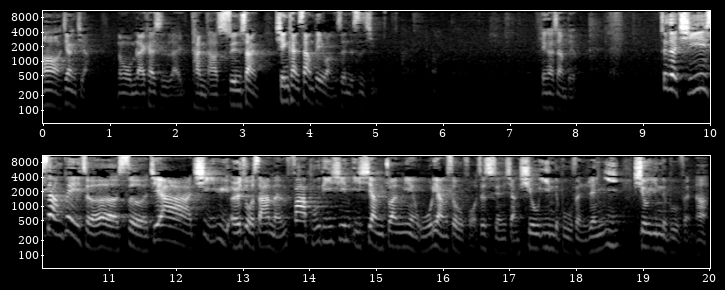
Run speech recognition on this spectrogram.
啊，这样讲。那么我们来开始来谈他身上，先看上辈往生的事情。先看上辈，这个其上辈者舍家弃欲而作沙门，发菩提心，一向专念无量寿佛。这是人想修因的部分，人一修因的部分啊，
